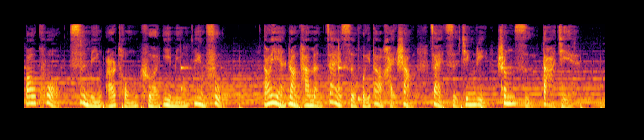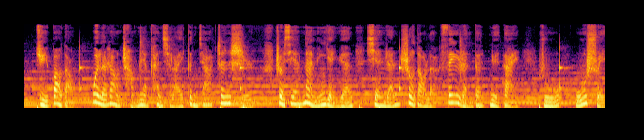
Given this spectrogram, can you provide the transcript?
包括四名儿童和一名孕妇。导演让他们再次回到海上，再次经历生死大劫。据报道，为了让场面看起来更加真实，这些难民演员显然受到了非人的虐待，如无水、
